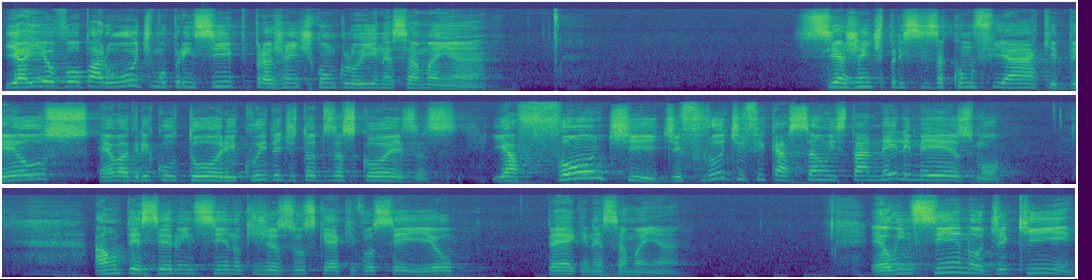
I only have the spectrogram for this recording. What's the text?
E aí eu vou para o último princípio para a gente concluir nessa manhã. Se a gente precisa confiar que Deus é o agricultor e cuida de todas as coisas, e a fonte de frutificação está nele mesmo, Há um terceiro ensino que Jesus quer que você e eu pegue nessa manhã. É o ensino de que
